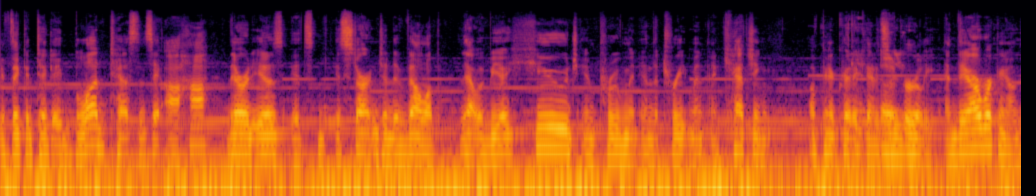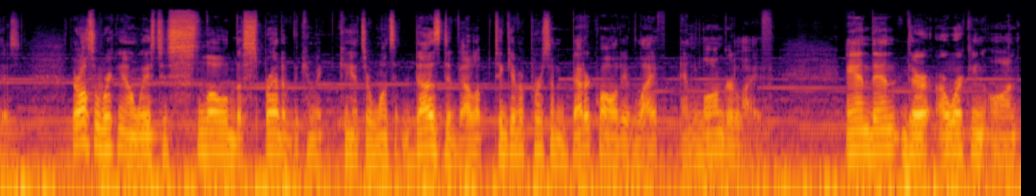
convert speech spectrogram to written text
if they could take a blood test and say, aha, there it is, it's, it's starting to develop. That would be a huge improvement in the treatment and catching of pancreatic cancer early. early. And they are working on this. They're also working on ways to slow the spread of the cancer once it does develop to give a person better quality of life and longer life. And then they are working on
